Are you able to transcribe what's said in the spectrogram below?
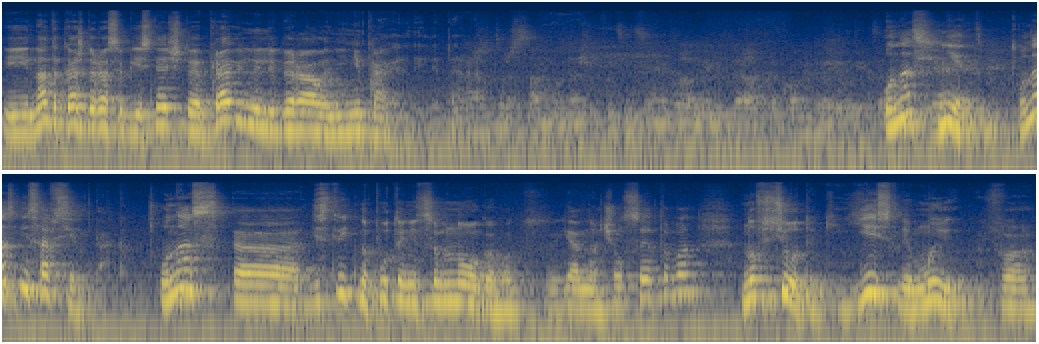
И надо каждый раз объяснять, что я правильный либерал, а не неправильный либерал. то же самое. Даже Путин самый главный либерал, как он говорил. У нас нет. У нас не совсем так. У нас э, действительно путаницы много, вот я начал с этого, но все-таки, если мы в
